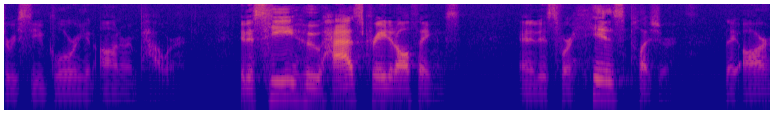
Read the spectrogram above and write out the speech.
to receive glory and honor and power. It is he who has created all things and it is for His pleasure they are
